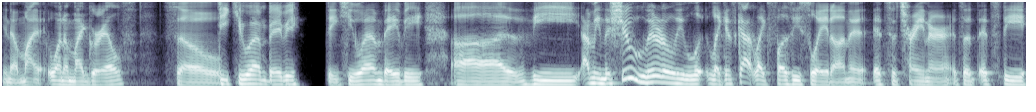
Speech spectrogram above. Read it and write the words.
You know, my one of my grails. So DQM baby. the QM baby. Uh, the I mean, the shoe literally look, like it's got like fuzzy suede on it. It's a trainer. It's a it's the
